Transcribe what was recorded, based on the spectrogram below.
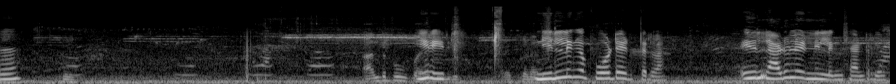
ஆ? அந்த பூ இரு இரு நில்லுங்க போட்டோ எடுத்துடலாம். இதில் நடுவில் நில்லுங்க சென்டரில்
